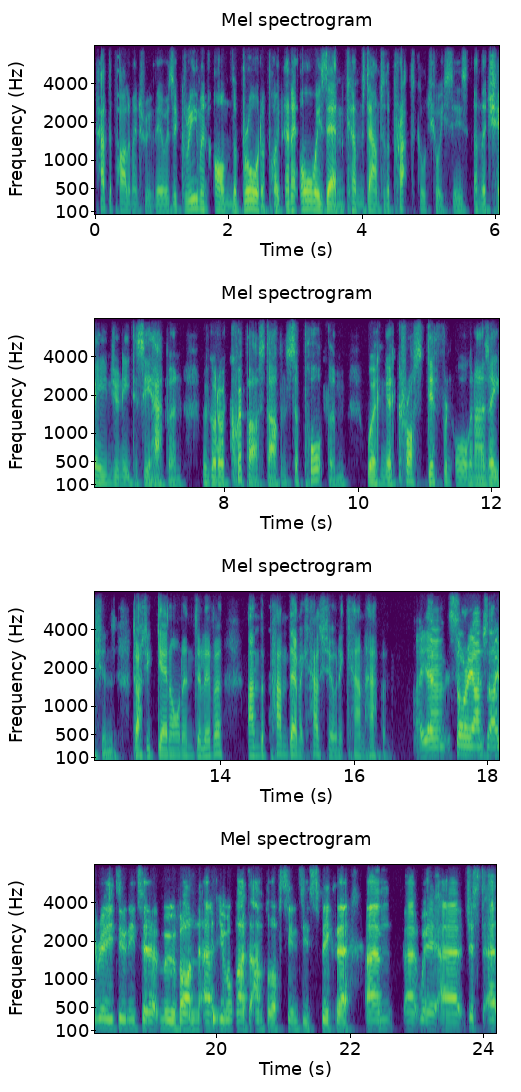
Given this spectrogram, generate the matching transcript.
had the parliamentary there was agreement on the broader point and it always then comes down to the practical choices and the change you need to see happen. We've got to equip our staff and support them working across different organizations to actually get on and deliver and the pandemic has shown it can happen I am um, sorry, Angela. I really do need to move on. Uh, you've all had ample opportunity to speak there. Um, uh, we're uh, just uh,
